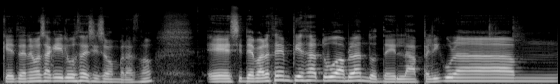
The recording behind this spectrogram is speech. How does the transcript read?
que tenemos aquí luces y sombras, ¿no? Eh, si te parece, empieza tú hablando de la película mm,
